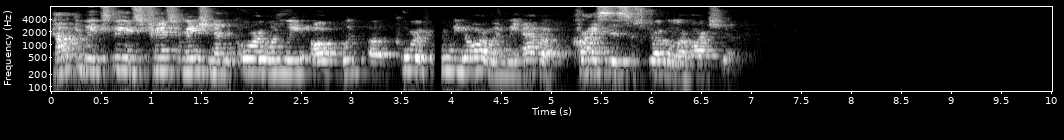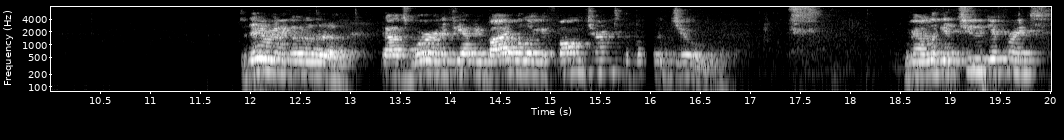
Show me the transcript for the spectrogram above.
How can we experience transformation at the core of when we are, uh, core of who we are when we have a crisis, a struggle, or hardship? Today we're going to go to the God's Word. If you have your Bible or your phone, turn to the book of Job. We're going to look at two different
